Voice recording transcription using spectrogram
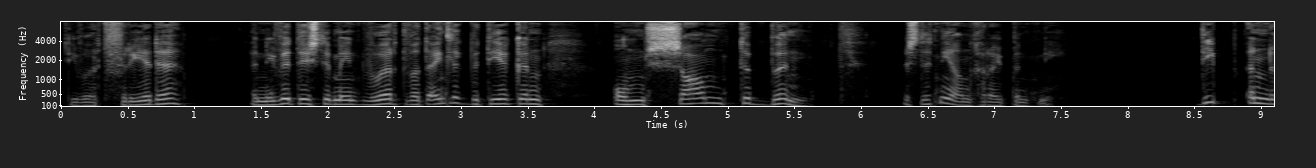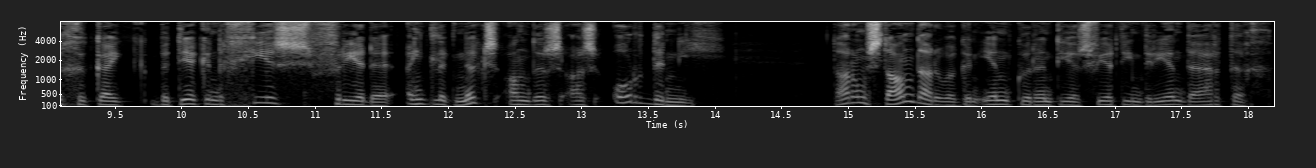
Die woord vrede, 'n Nuwe Testament woord wat eintlik beteken om saam te bind is dit nie aangrypend nie. Diep ingekyk beteken geesvrede eintlik niks anders as orde nie. Daarom staan daar ook in 1 Korintiërs 14:33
